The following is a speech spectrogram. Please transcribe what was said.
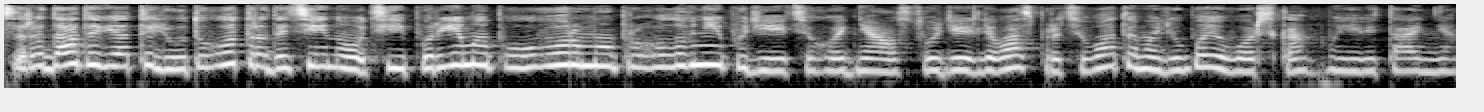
Середа 9 лютого традиційно у цій порі ми поговоримо про головні події цього дня. У студії для вас працюватиме Люба Єворська. Мої вітання.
